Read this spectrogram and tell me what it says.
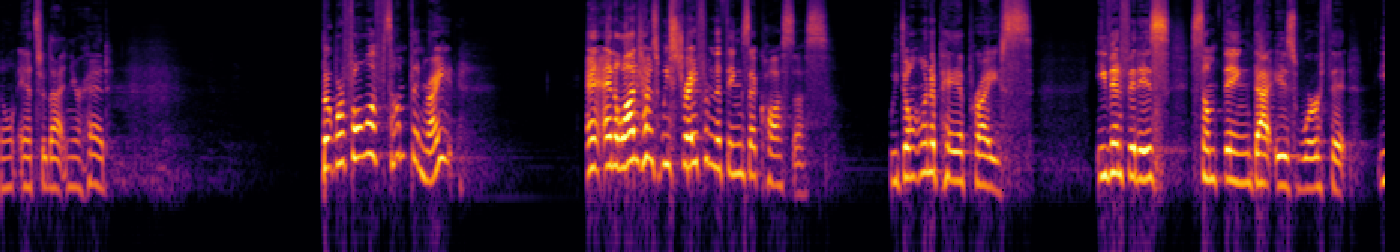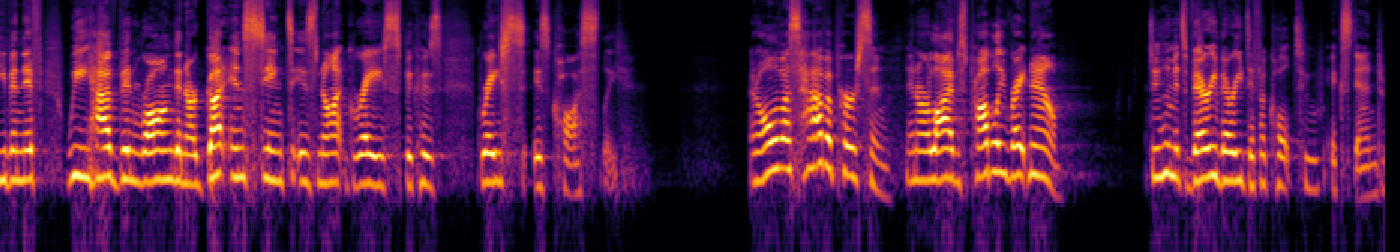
Don't answer that in your head. But we're full of something, right? And, and a lot of times we stray from the things that cost us. We don't want to pay a price, even if it is something that is worth it. Even if we have been wronged and our gut instinct is not grace, because grace is costly. And all of us have a person in our lives, probably right now, to whom it's very, very difficult to extend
